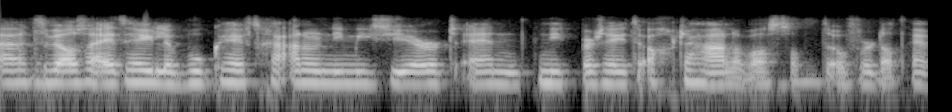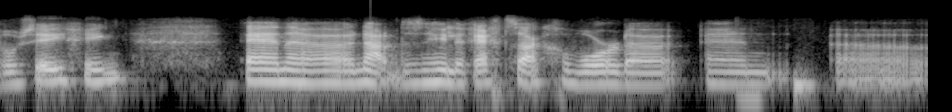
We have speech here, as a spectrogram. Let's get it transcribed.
Uh, terwijl zij het hele boek heeft geanonimiseerd en niet per se te achterhalen was dat het over dat ROC ging. En uh, nou, dat is een hele rechtszaak geworden. En uh,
